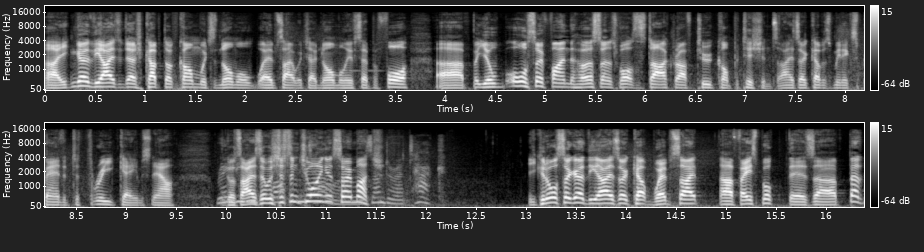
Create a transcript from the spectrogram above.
Uh, you can go to the eizo-cup.com, which is the normal website, which I normally have said before. Uh, but you'll also find the Hearthstone as well as the StarCraft 2 competitions. EIZO Cup has been expanded to three games now because EIZO was just enjoying it so much. You can also go to the EIZO Cup website, uh, Facebook. There's uh, about,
